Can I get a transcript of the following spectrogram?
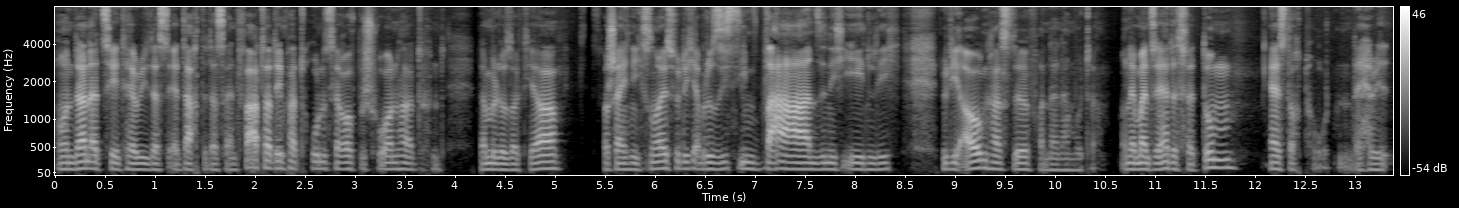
Und dann erzählt Harry, dass er dachte, dass sein Vater den Patronus heraufbeschworen hat. Und Dumbledore sagt, ja, wahrscheinlich nichts Neues für dich, aber du siehst ihm wahnsinnig ähnlich. Nur die Augen hast du von deiner Mutter. Und er meinte, ja, das wäre dumm. Er ist doch tot. Und der Harry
